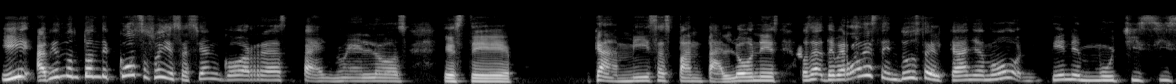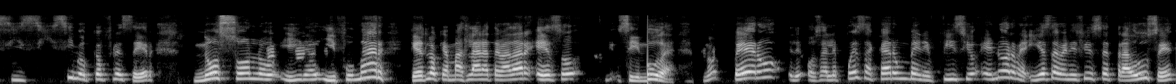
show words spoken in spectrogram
Y había un montón de cosas, oye, se hacían gorras, pañuelos, este, camisas, pantalones. O sea, de verdad esta industria del cáñamo tiene muchísimo que ofrecer, no solo ir y fumar, que es lo que más lana te va a dar, eso sin duda, ¿no? Pero, o sea, le puedes sacar un beneficio enorme y ese beneficio se traduce,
